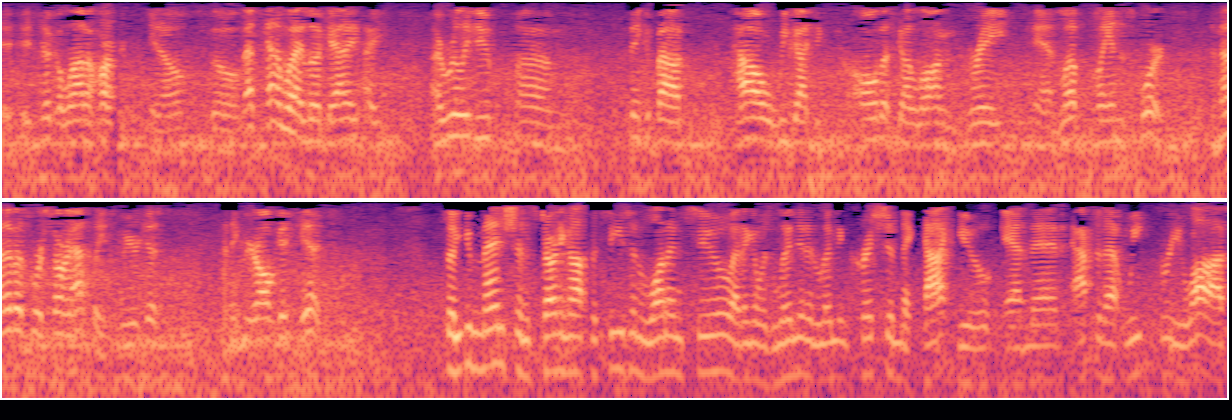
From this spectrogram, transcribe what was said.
it, it took a lot of heart. You know, so that's kind of what I look at. I I, I really do um, think about how we got to all of us got along great and loved playing the sport. None of us were star athletes. We were just, I think we were all good kids. So you mentioned starting off the season one and two. I think it was Lynden and Lynden Christian that got you, and then after that week three loss,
